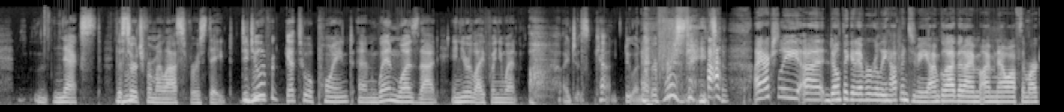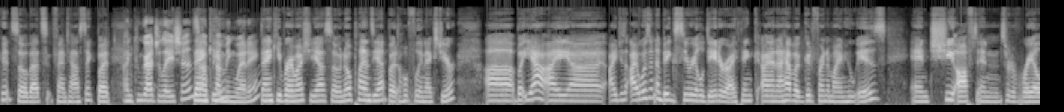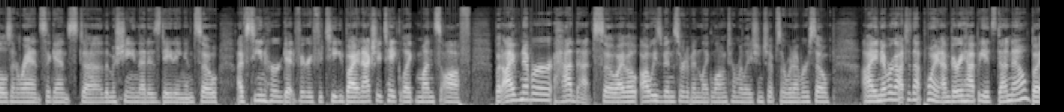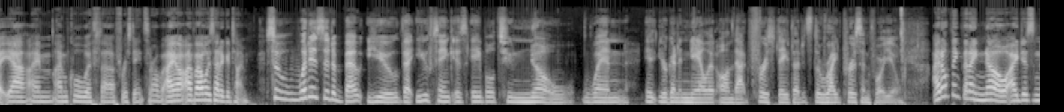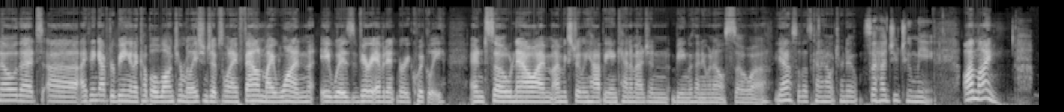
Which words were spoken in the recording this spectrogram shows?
Next, The Search for My Last First Date, did you ever get to a point, and when was that in your life when you went, oh, I just can't do another first date? I actually uh, don't think it ever really happened to me. I'm glad that I'm I'm now off the market, so that's fantastic. But and congratulations, Thank you. upcoming wedding. Thank you very much. Yeah, so no plans yet, but hopefully next year. Uh, but yeah, I uh, I just I wasn't a big serial dater. I think, and I have a good friend of mine who is, and she often sort of rails and rants against uh, the machine that is dating, and so I've seen her get very fatigued by it and actually take like months off. But I've never had that, so I've always been sort of in like long term relationships or whatever. So I never got to that point. I'm very happy it's done now. But yeah, I'm I'm cool with uh, first dates. All- I, I've always had a good time. So, what is it about you that you think is able to know when it, you're going to nail it on that first date that it's the right person for you? I don't think that I know. I just know that uh, I think after being in a couple of long term relationships, when I found my one, it was very evident very quickly. And so now I'm I'm extremely happy and can't imagine being with anyone else. So uh, yeah, so that's kind of how it turned out. So how'd you two meet? Online.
